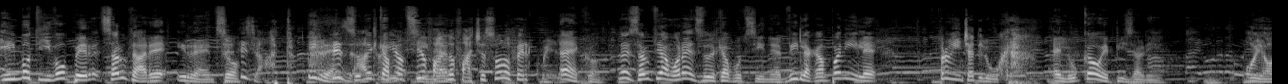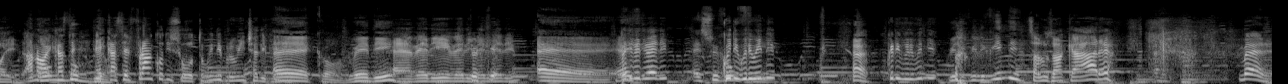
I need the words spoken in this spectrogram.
il motivo per salutare il Renzo. Esatto. Il Renzo esatto. del Io- Capuzzino. Io, fa- lo faccio solo per quello. Ecco, noi salutiamo Renzo del Capuzziner, Villa Campanile. Provincia di Luca. È Luca o è Pisali? Oi oi. Ah no, è, Castel- è Castelfranco di sotto, quindi provincia di Pisa. Ecco, vedi? Eh, vedi, vedi, Perché- vedi, vedi. Eh, Vedi, vedi, vedi. È sui Quindi, quindi, confini. quindi. Quindi, quindi, quindi. quindi, quindi, quindi? Saluto anche Are. Bene,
